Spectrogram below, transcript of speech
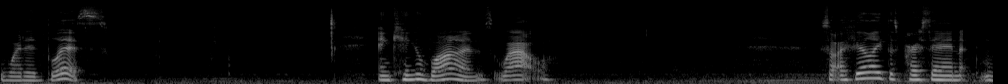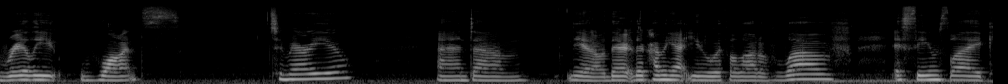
wedded bliss. And King of Wands. Wow. So I feel like this person really wants to marry you and um, you know they're they're coming at you with a lot of love. It seems like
